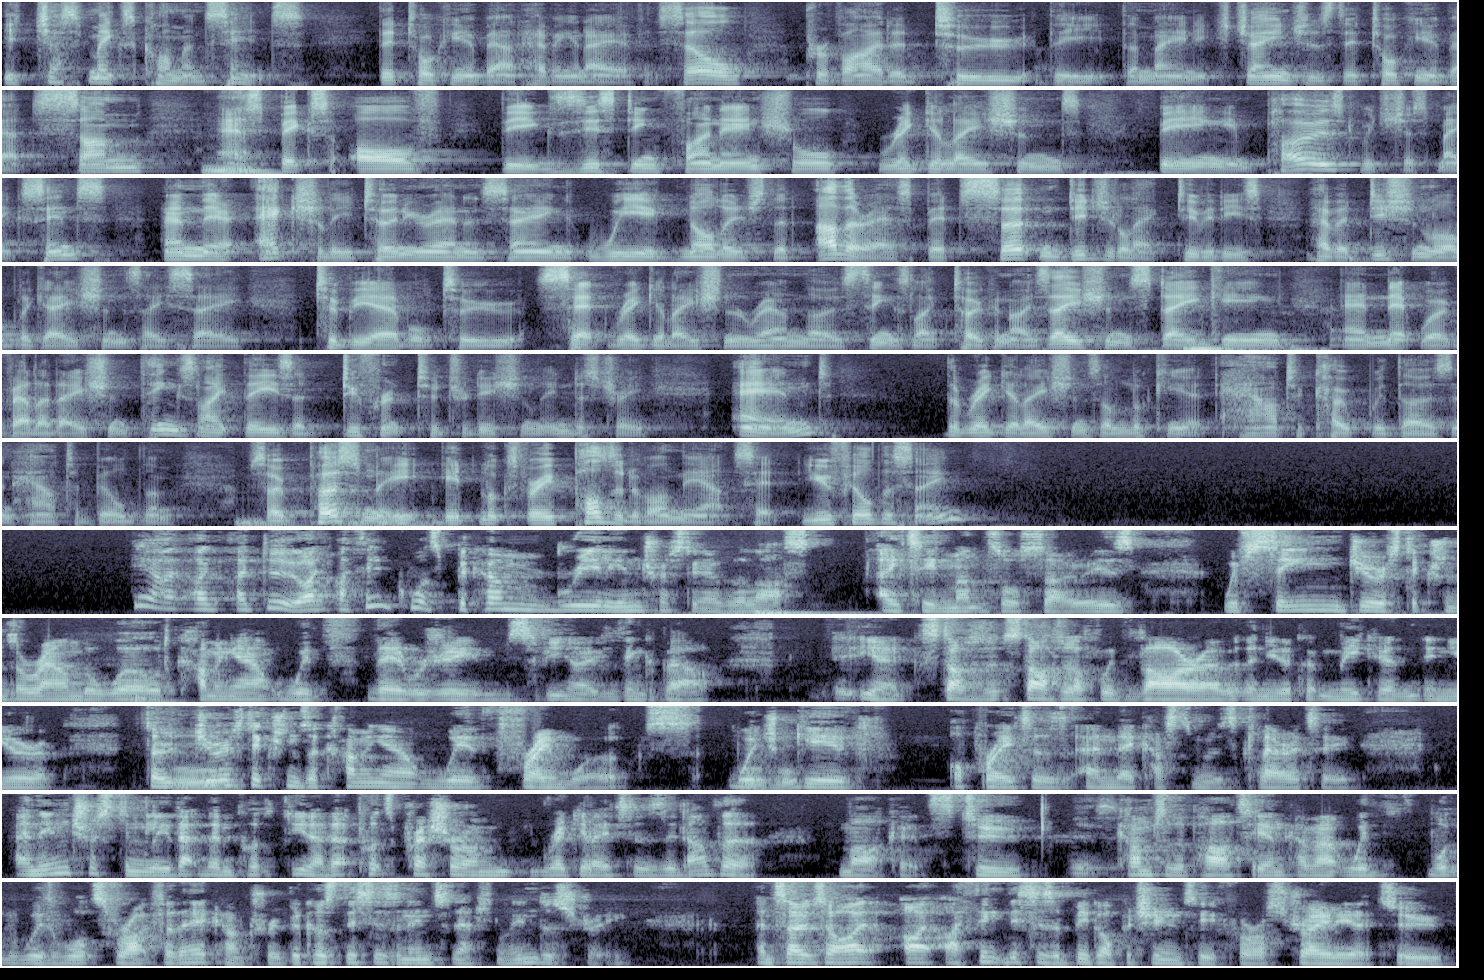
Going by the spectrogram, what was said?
It just makes common sense. They're talking about having an AFSL provided to the, the main exchanges. They're talking about some aspects of the existing financial regulations being imposed, which just makes sense. And they're actually turning around and saying, we acknowledge that other aspects, certain digital activities, have additional obligations, they say, to be able to set regulation around those. Things like tokenization, staking, and network validation. Things like these are different to traditional industry. And the regulations are looking at how to cope with those and how to build them. So, personally, it looks very positive on the outset. You feel the same? Yeah, I, I do. I, I, think what's become really interesting over the last 18 months or so is we've seen jurisdictions around the world coming out with their regimes. If you know, if you think about, you know, started started off with VARA, but then you look at MiCA in, in Europe. So mm. jurisdictions are coming out with frameworks which mm-hmm. give operators and their customers clarity. And interestingly, that then puts you know that puts pressure on regulators in other markets to yes. come to the party and come out with with what's right for their country because this is an international industry. And so, so I, I think this is a big opportunity for Australia to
